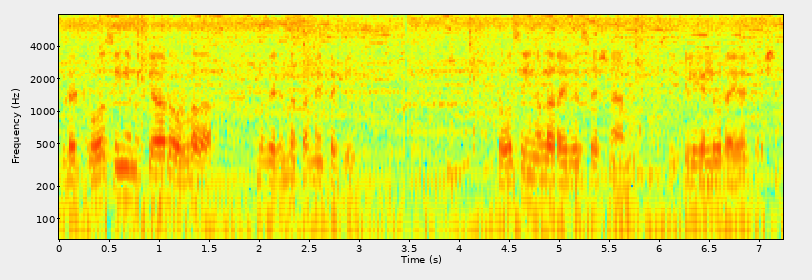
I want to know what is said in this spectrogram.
ഇവിടെ ക്രോസിങ് മിക്കവാറും ഉള്ളതാണ് നമ്മൾ വരുന്ന സമയത്തൊക്കെ ക്രോസിംഗ് ഉള്ള റെയിൽവേ സ്റ്റേഷനാണ് ഈ കിളികല്ലൂർ റെയിൽവേ സ്റ്റേഷൻ.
